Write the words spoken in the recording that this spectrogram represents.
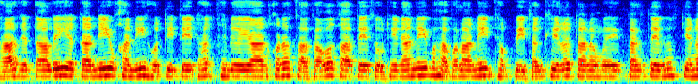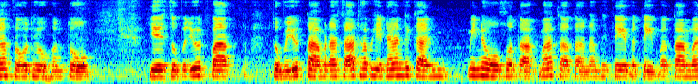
ถาเจตาลิยตานิยุคานิหติเตทัคเนยานคณสาสาวกาเตสุเทนะนิมหาพลานิทัมปีสังเครตานังเมตังเตนะเจนะโสเทวขันโตเยสุปยุตปัตสุปยุตตามนาสาทัพเพนันที่การมิโนโคตะมาสาตานัมพิเตปฏิปตามมา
